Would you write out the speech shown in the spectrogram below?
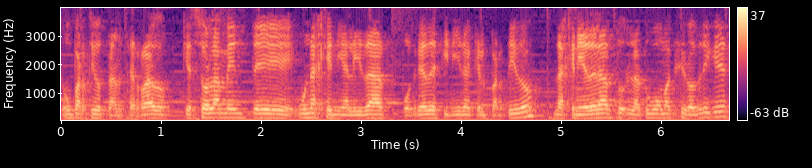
un partido tan cerrado, que solamente una genialidad podría definir aquel partido. La genialidad la tuvo Maxi Rodríguez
